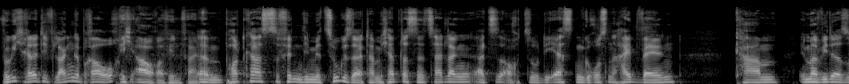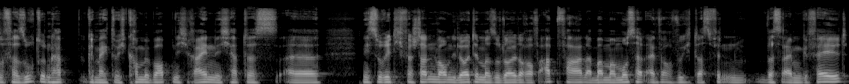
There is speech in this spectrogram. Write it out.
wirklich relativ lang gebraucht. Ich auch, auf jeden Fall. Ähm, Podcasts zu finden, die mir zugesagt haben. Ich habe das eine Zeit lang, als auch so die ersten großen Hypewellen kamen, immer wieder so versucht und habe gemerkt, ich komme überhaupt nicht rein. Ich habe das äh, nicht so richtig verstanden, warum die Leute immer so doll darauf abfahren, aber man muss halt einfach wirklich das finden, was einem gefällt,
